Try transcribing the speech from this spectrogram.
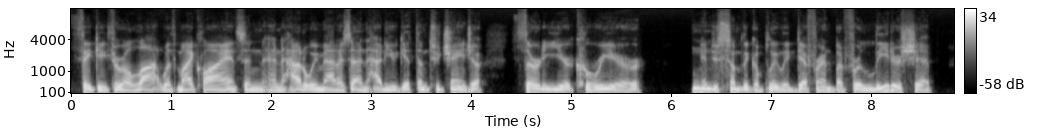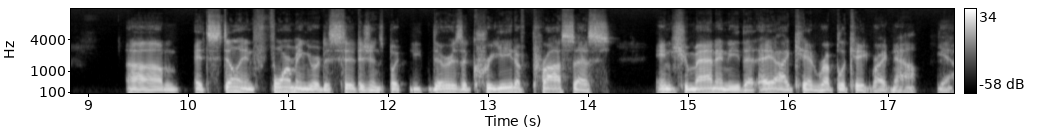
thinking through a lot with my clients and and how do we manage that and how do you get them to change a 30 year career mm. into something completely different. But for leadership, um, it's still informing your decisions, but there is a creative process in humanity that AI can't replicate right now. Yeah.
